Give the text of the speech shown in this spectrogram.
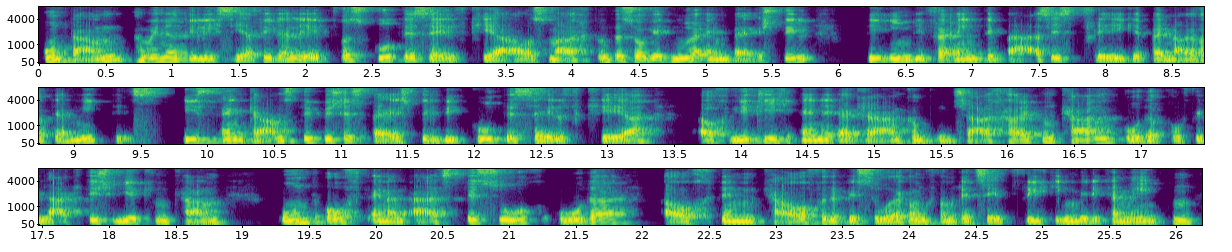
Und dann habe ich natürlich sehr viel erlebt, was gute Self-Care ausmacht. Und da sage ich nur ein Beispiel. Die indifferente Basispflege bei Neurodermitis ist ein ganz typisches Beispiel, wie gute Self-Care auch wirklich eine Erkrankung in Schach halten kann oder prophylaktisch wirken kann und oft einen Arztbesuch oder auch den Kauf oder Besorgung von rezeptpflichtigen Medikamenten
